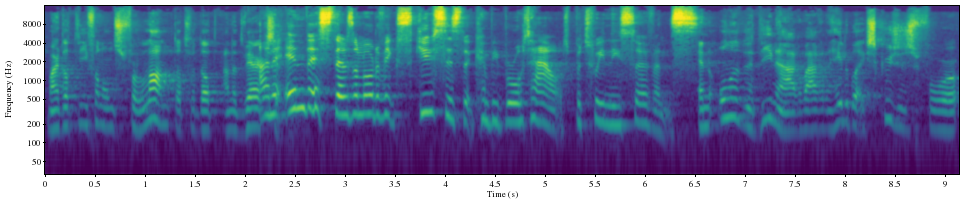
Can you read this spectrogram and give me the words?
maar dat hij van ons verlangt dat we dat aan het werk And zetten. in this, there's a lot of excuses that can be brought out between these servants. En onder de dienaren waren een heleboel excuses voor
